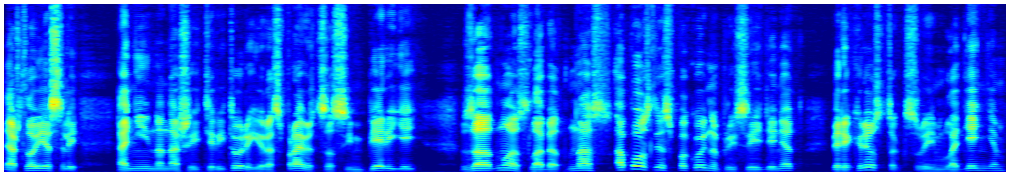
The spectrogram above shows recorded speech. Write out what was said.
А что, если они на нашей территории расправятся с империей, заодно ослабят нас, а после спокойно присоединят перекресток к своим владениям?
